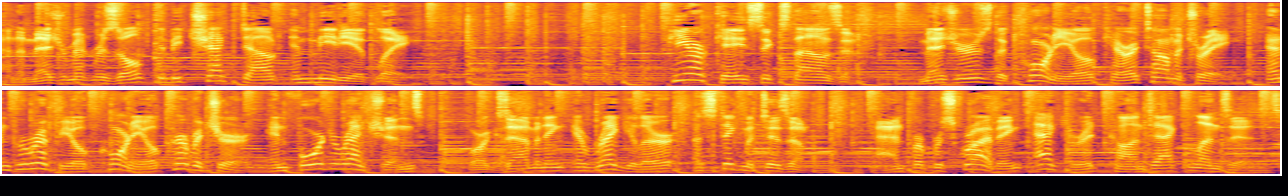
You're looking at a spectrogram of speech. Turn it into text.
and the measurement result can be checked out immediately. PRK 6000 measures the corneal keratometry and peripheral corneal curvature in four directions for examining irregular astigmatism and for prescribing accurate contact lenses.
